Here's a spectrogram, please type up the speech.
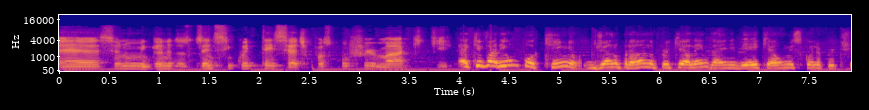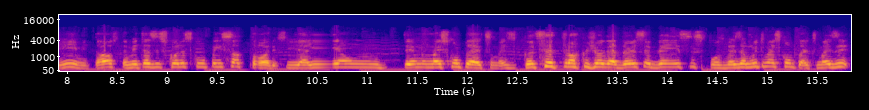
é, se eu não me engano, é 257 posso confirmar aqui. É que varia um pouquinho de ano para ano, porque além da NBA, que é uma escolha por time e tal, também tem as escolhas compensatórias. E aí é um tema mais complexo, mas quando você troca o jogador, você ganha esses pontos. Mas é muito mais complexo. Mas é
